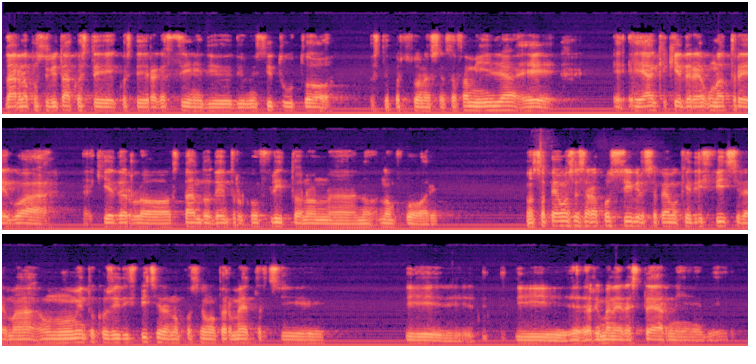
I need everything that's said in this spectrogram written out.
dare la possibilità a questi, questi ragazzini di, di, un istituto, queste persone senza famiglia e, e, e anche chiedere una tregua, chiederlo stando dentro il conflitto, non, no, non fuori. Non sappiamo se sarà possibile, sappiamo che è difficile, ma in un momento così difficile non possiamo permetterci di, di, di rimanere esterni.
